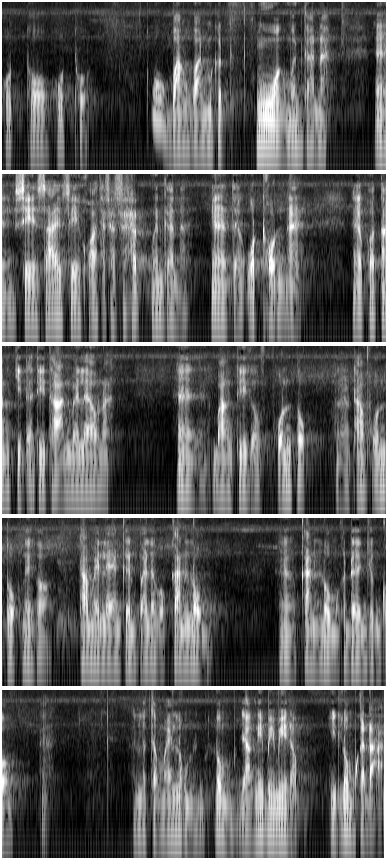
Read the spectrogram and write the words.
พุทโธพุทโธโอ้บางวันมันก็ง่วงเหมือนกันนะ เซซ้ายเซขวาทัดๆเหมือนกันละแต่อดทนนะเพราะตั้งจิตอธิษฐานไว้แล้วนะบางทีก็ฝนตกถ้าฝนตกนี่ก็ทำให้แรงเกินไปแล้วก็กั้นล่มกั้นล่มก็เดินจงกรมเราจะไม่ล่มล่มอย่างนี้ไม่มีหรอกมีล่มกระดาษ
